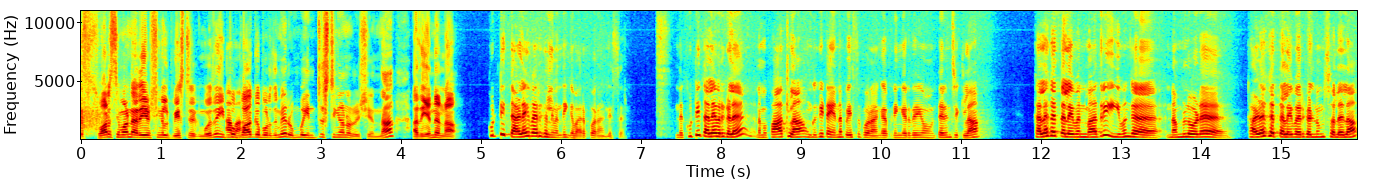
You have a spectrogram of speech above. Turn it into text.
சுவாரஸ்யமான நிறைய விஷயங்கள் பேசிட்டு இருக்கும்போது இப்போ. பார்க்க போறதுமே ரொம்ப இன்ட்ரெஸ்டிங்கான ஒரு விஷயம் தான் அது என்னன்னா? குட்டி தலைவர்கள் வந்து இங்க வர போறாங்க சார் இந்த குட்டி தலைவர்களை நம்ம பார்க்கலாம். உங்ககிட்ட என்ன பேச போறாங்க அப்படிங்கறதையும் தெரிஞ்சுக்கலாம். கழக தலைவன் மாதிரி இவங்க நம்மளோட கழக தலைவர்கள்னு சொல்லலாம்.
